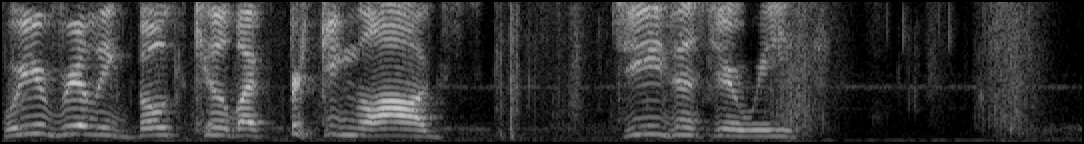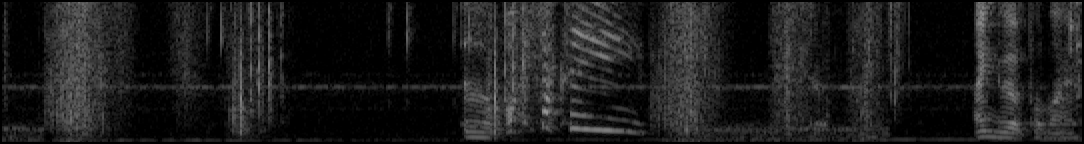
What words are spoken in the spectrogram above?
Were you really both killed by freaking logs? Jesus, you're weak. Oh, Ugh, walkie sexy. I can give up on life.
